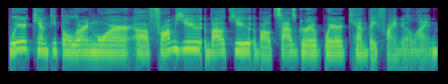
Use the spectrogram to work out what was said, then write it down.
Where can people learn more uh, from you, about you, about SaaS Group? Where can they find you online?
